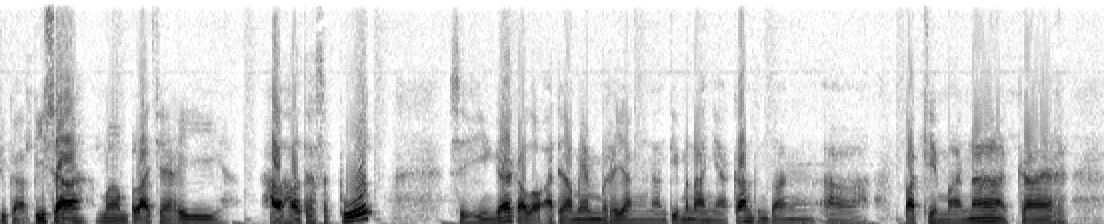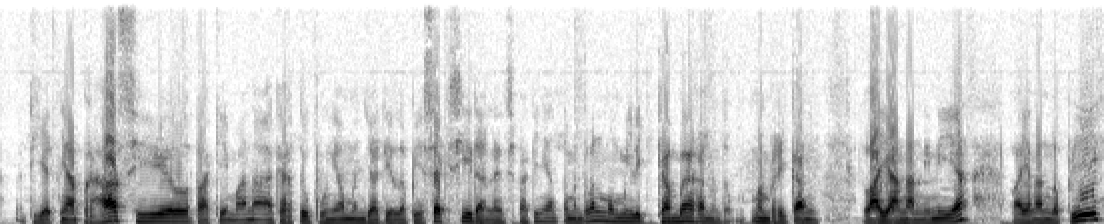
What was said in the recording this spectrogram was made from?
juga bisa mempelajari hal-hal tersebut sehingga kalau ada member yang nanti menanyakan tentang uh, bagaimana agar dietnya berhasil, bagaimana agar tubuhnya menjadi lebih seksi dan lain sebagainya, teman-teman memiliki gambaran untuk memberikan layanan ini ya, layanan lebih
